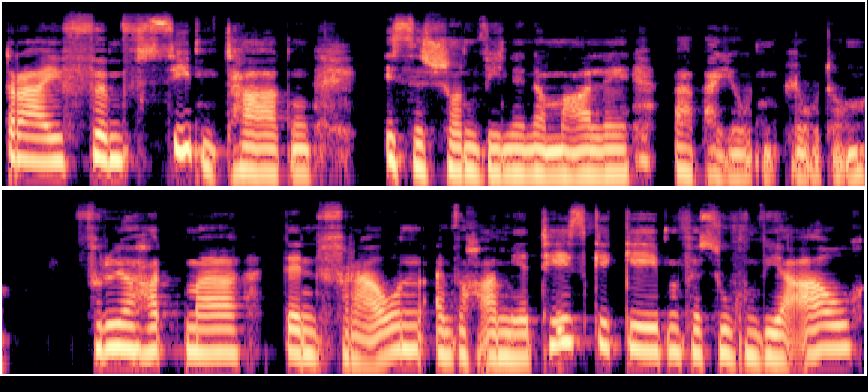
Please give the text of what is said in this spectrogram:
drei, fünf, sieben Tagen ist es schon wie eine normale äh, Periodenblutung. Früher hat man den Frauen einfach auch mehr Tees gegeben, versuchen wir auch.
